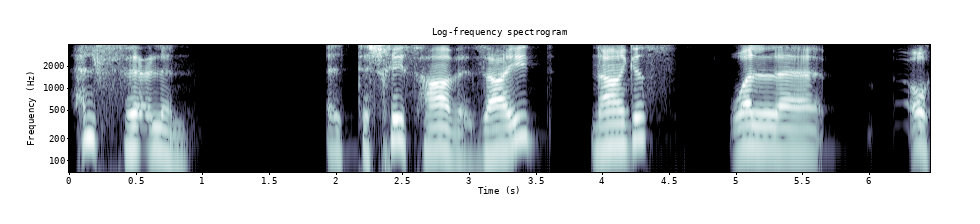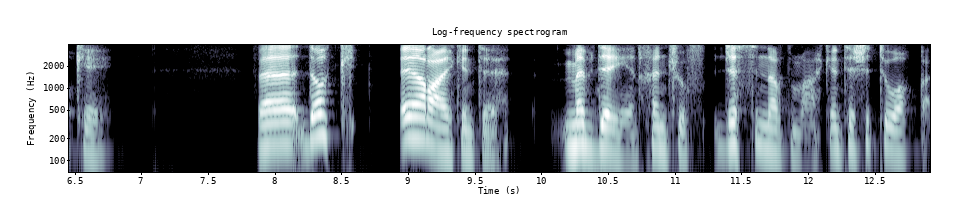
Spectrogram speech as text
هل فعلا التشخيص هذا زايد ناقص ولا أوكي فدوك إيه رأيك أنت مبدئيا خلينا نشوف. جس النبض معك. أنت شو تتوقع؟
